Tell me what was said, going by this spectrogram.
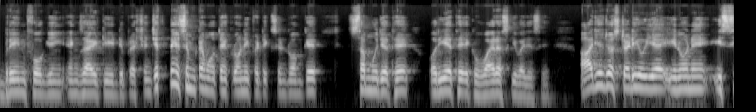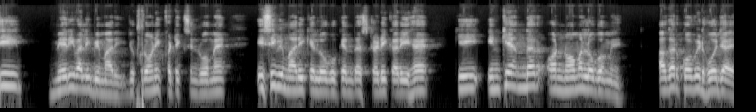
ब्रेन फोगिंग एंग्जाइटी डिप्रेशन जितने सिम्टम होते हैं क्रोनिक फेटिक सिंड्रोम के सब मुझे थे और ये थे एक वायरस की वजह से। आज ये जो स्टडी हुई है इन्होंने इसी मेरी वाली बीमारी जो क्रोनिक फटिक सिंड्रोम है इसी बीमारी के लोगों के अंदर स्टडी करी है कि इनके अंदर और नॉर्मल लोगों में अगर कोविड हो जाए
